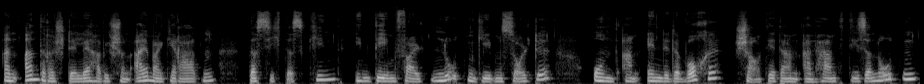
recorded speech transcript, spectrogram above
An anderer Stelle habe ich schon einmal geraten, dass sich das Kind in dem Fall Noten geben sollte und am Ende der Woche schaut ihr dann anhand dieser Noten,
